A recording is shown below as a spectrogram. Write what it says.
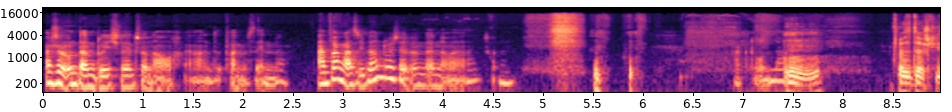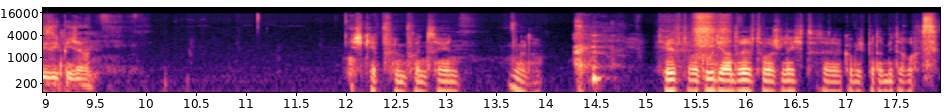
War schon unter dem Durchschnitt schon auch, ja, vor allem das Ende. Anfang war es über dem Durchschnitt und dann aber schon Akt runter. Mhm. Also da schließe ich mich an. Ich gebe fünf von zehn. Also. Die Hälfte war gut, die andere Hälfte war schlecht. Da komme ich bei der Mitte raus.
